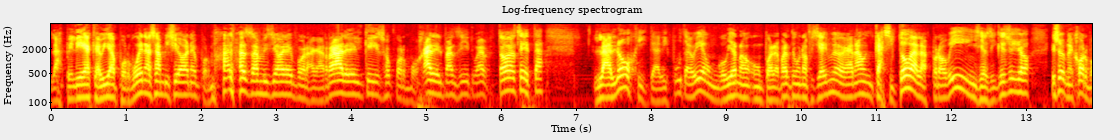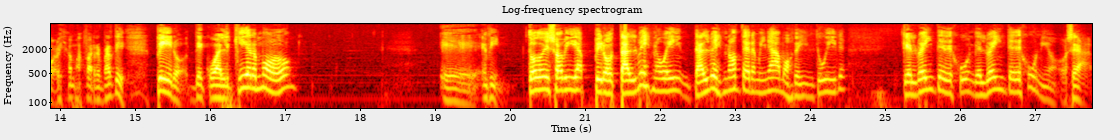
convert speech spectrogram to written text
las peleas que había por buenas ambiciones, por malas ambiciones, por agarrar el queso, por mojar el pancito, todas estas, la lógica, disputa, había un gobierno, por la parte de un oficialismo que había ganado en casi todas las provincias y qué sé yo, eso es mejor porque había más para repartir, pero de cualquier modo, eh, en fin, todo eso había, pero tal vez no tal vez no terminamos de intuir que el 20 de junio, el 20 de junio, o sea,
